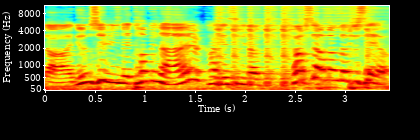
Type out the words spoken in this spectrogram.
자, 윤수일님의 터미널 가겠습니다. 박수 한 번 더 주세요.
